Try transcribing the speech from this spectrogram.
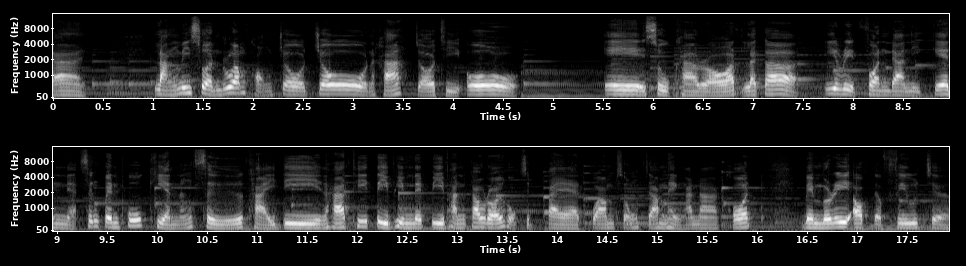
ได้ หลังมีส่วนร่วมของโจโจนะคะจอจีโอ เอซูคารอสและก็อีริดฟอนดานิเกนเนี่ยซึ่งเป็นผู้เขียนหนังสือขายดีนะคะที่ตีพิมพ์ในปี 1968 ความทรงจำแห่งอนาคต Memory of the Future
